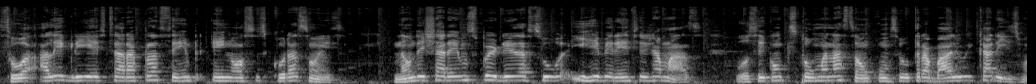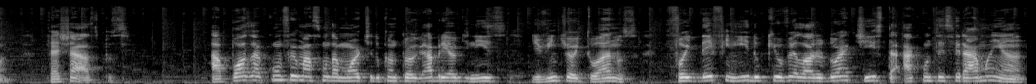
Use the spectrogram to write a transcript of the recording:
Sua alegria estará para sempre em nossos corações. Não deixaremos perder a sua irreverência jamais. Você conquistou uma nação com seu trabalho e carisma. Fecha aspas. Após a confirmação da morte do cantor Gabriel Diniz, de 28 anos, foi definido que o velório do artista acontecerá amanhã,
